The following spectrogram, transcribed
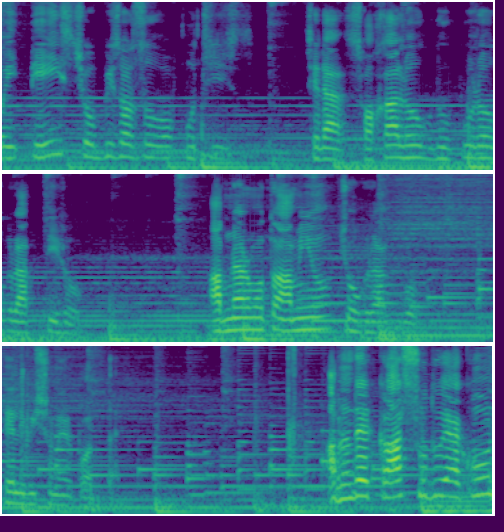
ওই তেইশ, চব্বিশ, অথবা পঁচিশ, সেটা সকাল হোক, দুপুর হোক, রাত্রি হোক, আপনার মতো আমিও চোখ রাখব টেলিভিশনের পর্দায়। আপনাদের কাজ শুধু এখন,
